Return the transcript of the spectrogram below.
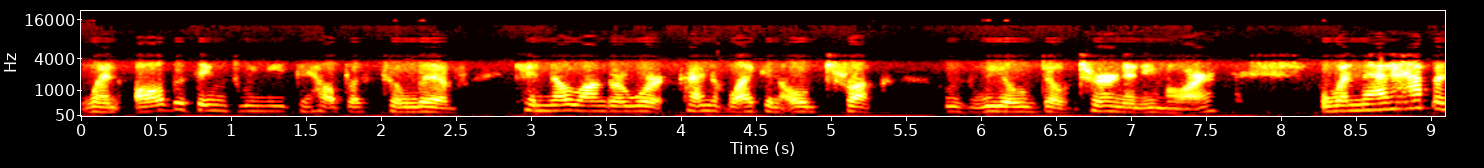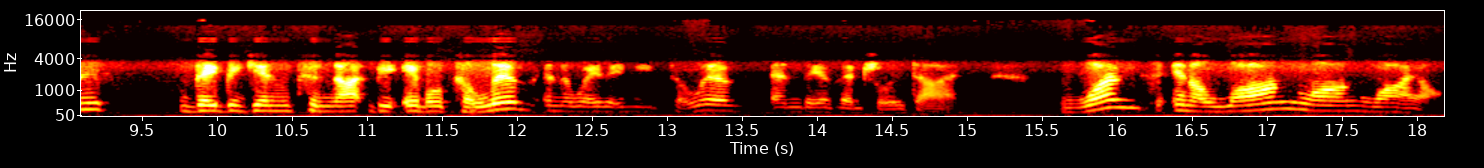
when all the things we need to help us to live can no longer work, kind of like an old truck whose wheels don't turn anymore. When that happens, they begin to not be able to live in the way they need to live and they eventually die. Once in a long, long while,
